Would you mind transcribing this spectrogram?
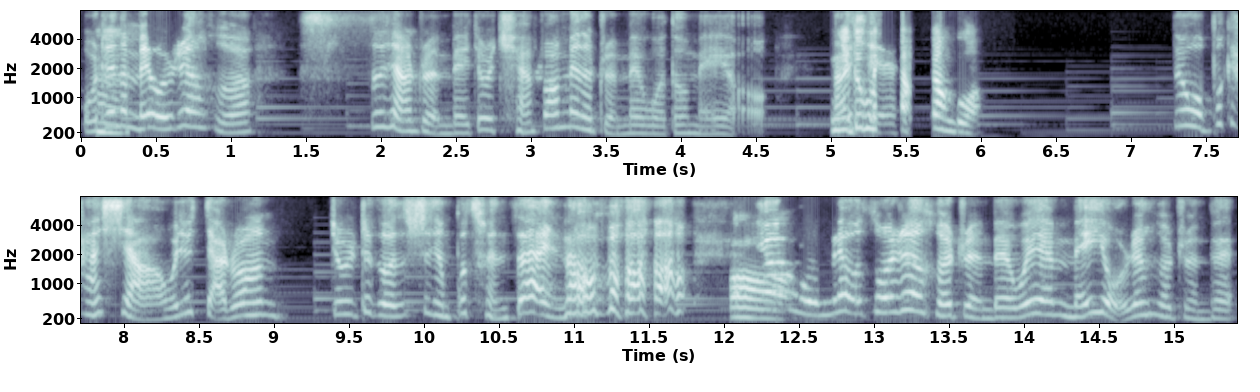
我真的没有任何思想准备，就是全方面的准备我都没有，你都没想象过。对，我不敢想，我就假装就是这个事情不存在，你知道吗？哦，因为我没有做任何准备，我也没有任何准备，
